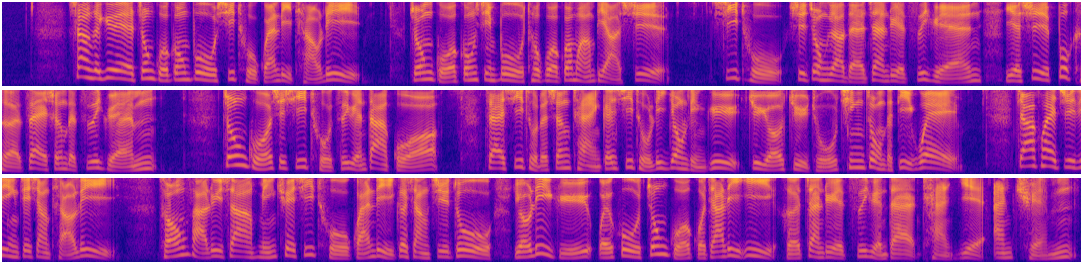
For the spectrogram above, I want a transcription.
上个月，中国公布稀土管理条例。中国工信部透过官网表示，稀土是重要的战略资源，也是不可再生的资源。中国是稀土资源大国，在稀土的生产跟稀土利用领域具有举足轻重的地位。加快制定这项条例。从法律上明确稀土管理各项制度，有利于维护中国国家利益和战略资源的产业安全。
